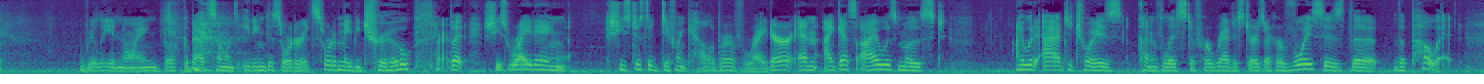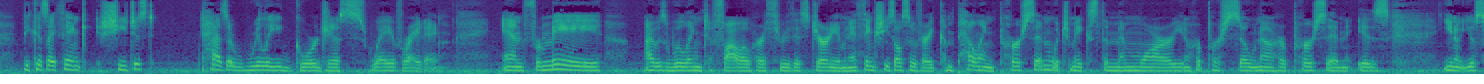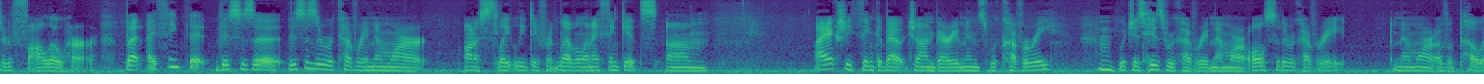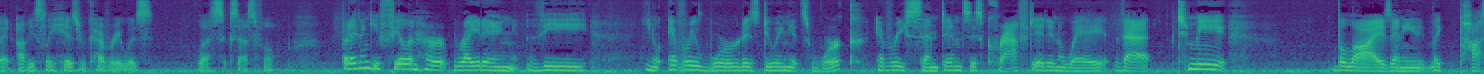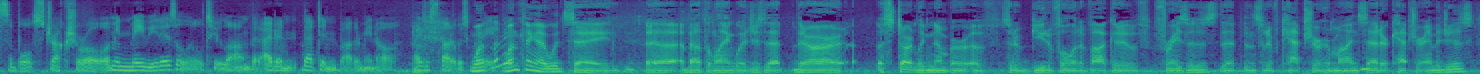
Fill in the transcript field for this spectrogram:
really annoying book about someone's eating disorder, it's sort of maybe true, right. but she's writing. She's just a different caliber of writer, and I guess I was most. I would add to Troy's kind of list of her registers or her voices the the poet, because I think she just has a really gorgeous way of writing. And for me, I was willing to follow her through this journey. I mean, I think she's also a very compelling person, which makes the memoir, you know, her persona, her person is, you know, you'll sort of follow her. But I think that this is a this is a recovery memoir on a slightly different level, and I think it's. Um, I actually think about John Berryman's Recovery, hmm. which is his recovery memoir, also the recovery memoir of a poet. Obviously, his recovery was less successful. But I think you feel in her writing the you know every word is doing its work. Every sentence is crafted in a way that to me belies any like possible structural i mean maybe it is a little too long but i didn't that didn't bother me at all. I just thought it was great. one, one thing i would say uh, about the language is that there are a startling number of sort of beautiful and evocative phrases that sort of capture her mindset or capture images.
